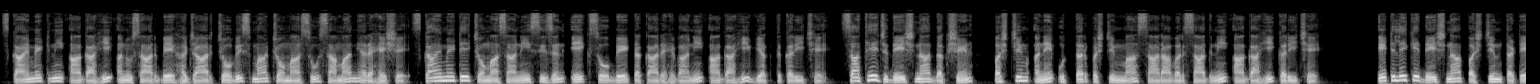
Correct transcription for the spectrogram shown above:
સ્કાયમેટની આગાહી અનુસાર બે હજાર ચોવીસમાં ચોમાસું સામાન્ય રહેશે. સ્કાયમેટે ચોમાસાની સિઝન એકસો બે ટકા રહેવાની આગાહી વ્યક્ત કરી છે. સાથે જ દેશના દક્ષિણ, પશ્ચિમ અને ઉત્તર પશ્ચિમમાં સારા વરસાદની આગાહી કરી છે. એટલે કે દેશના પશ્ચિમ તટે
